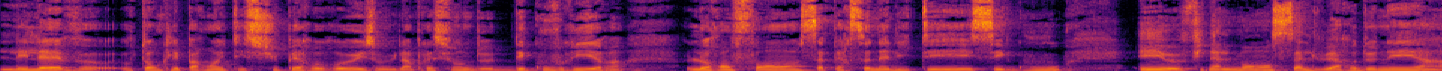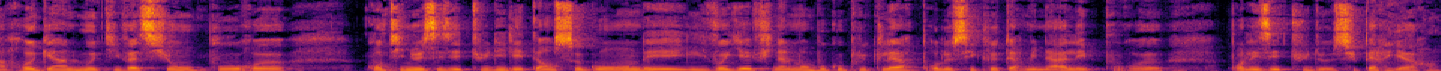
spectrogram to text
l'élève, autant que les parents, étaient super heureux. Ils ont eu l'impression de découvrir leur enfant, sa personnalité, ses goûts. Et euh, finalement, ça lui a redonné un regain de motivation pour euh, continuer ses études. Il était en seconde et il voyait finalement beaucoup plus clair pour le cycle terminal et pour, euh, pour les études supérieures.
